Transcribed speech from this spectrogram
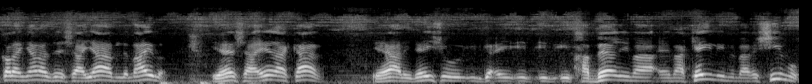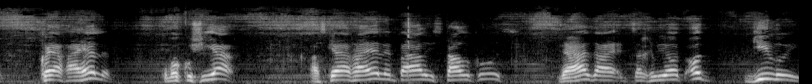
כל העניין הזה שהיה למיילו, יש העיר הקו, על ידי שהוא יתחבר עם הכלים, עם הרשימו, כוח ההלם, כמו קושייה. אז כוח ההלם פעל הסטלקוס, ואז צריך להיות עוד גילוי.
